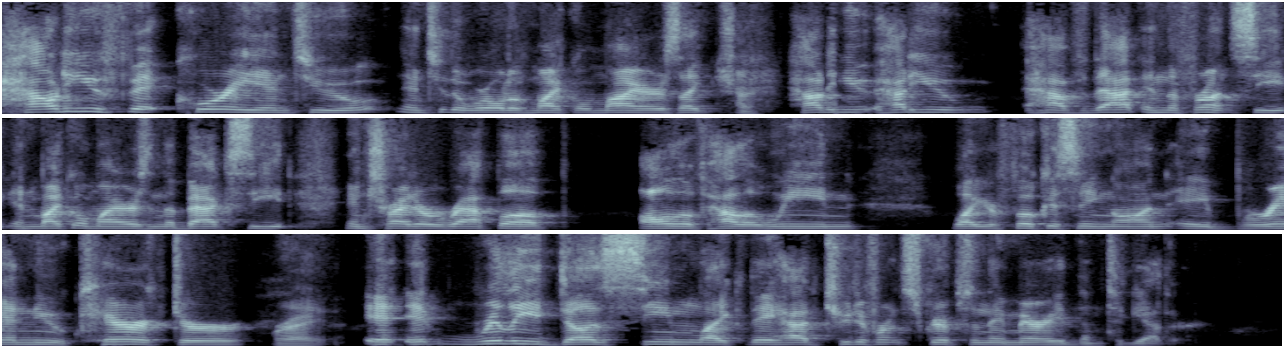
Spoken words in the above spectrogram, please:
how do you fit Corey into into the world of Michael Myers? Like, sure. how do you how do you have that in the front seat and Michael Myers in the back seat and try to wrap up all of Halloween while you're focusing on a brand new character? Right. It it really does seem like they had two different scripts and they married them together.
